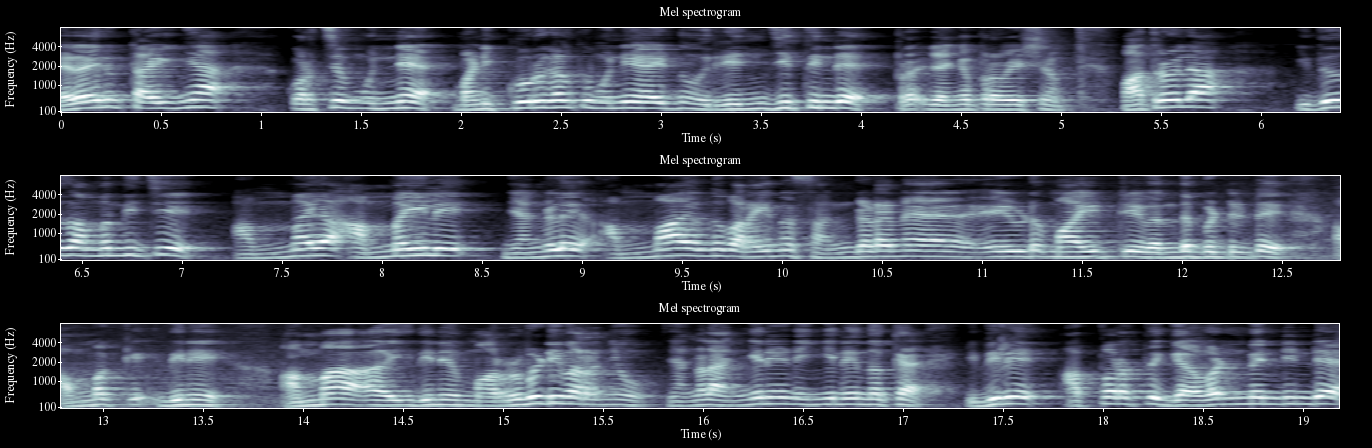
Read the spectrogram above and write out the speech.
ഏതായാലും കഴിഞ്ഞ കുറച്ച് മുന്നേ മണിക്കൂറുകൾക്ക് മുന്നേ ആയിരുന്നു രഞ്ജിത്തിന്റെ പ്ര- രംഗപ്രവേശനം. മാത്രമല്ല ഇത് സംബന്ധിച്ച് അമ്മയ അമ്മയിൽ ഞങ്ങൾ അമ്മ എന്ന് പറയുന്ന സംഘടനയുമായിട്ട് ബന്ധപ്പെട്ടിട്ട് അമ്മയ്ക്ക് ഇതിന് അമ്മ ഇതിന് മറുപടി പറഞ്ഞു. ഞങ്ങൾ അങ്ങനെയാണ് ഇങ്ങനെയെന്നൊക്കെ ഇതിൽ അപ്പുറത്ത് ഗവൺമെന്റിന്റെ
